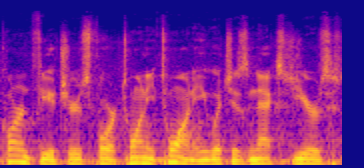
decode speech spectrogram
corn futures for 2020, which is next year's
